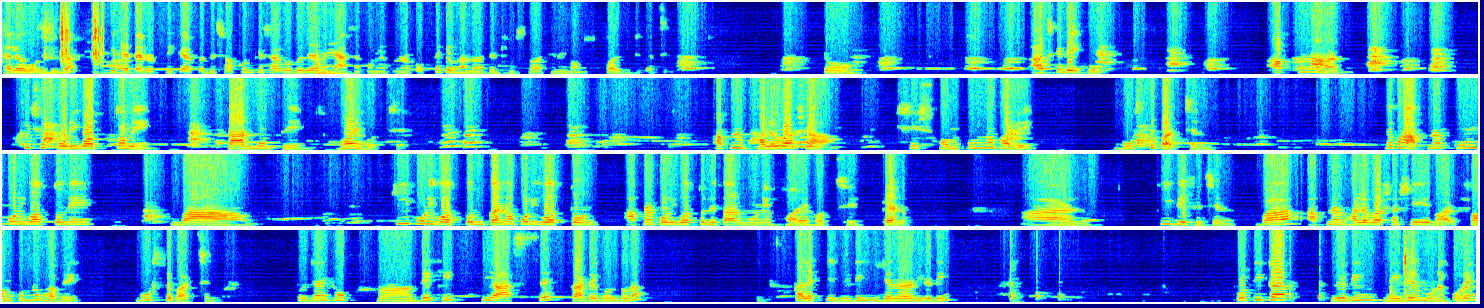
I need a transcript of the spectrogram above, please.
Hello বন্ধুরা, Gita tarot থেকে আপনাদের সকলকে স্বাগত জানাই। আশা করি আপনারা প্রত্যেকে ভালো আছেন, সুস্থ আছেন এবং পজিটিভ আছেন। তো আজকে দেখব, আপনার কিছু পরিবর্তনে তার মধ্যে ভয় হচ্ছে। আপনার ভালোবাসা সে সম্পূর্ণভাবে বুঝতে পারছেন দেখুন, আপনার কোন পরিবর্তনে বা কি পরিবর্তন, কেন পরিবর্তন, আপনার পরিবর্তনে তার মনে ভয় হচ্ছে কেন? আর কি দেখেছেন বা আপনার ভালোবাসা সে এবার সম্পূর্ণভাবে বুঝতে পারছেন তো যাই হোক দেখি কি আসছে কার্ডে বন্ধুরা। কালেক্টিভ রিডিং জেনারেল রিডিং প্রতিটা রিডিং নিজের মনে করে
